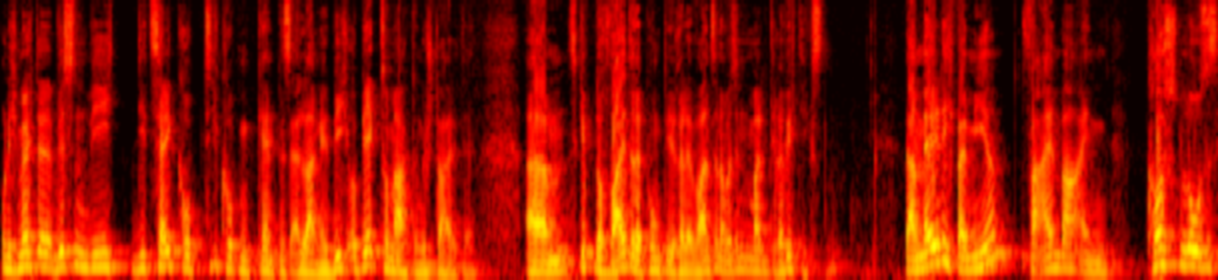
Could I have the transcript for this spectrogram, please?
Und ich möchte wissen, wie ich die Zielgruppenkenntnis erlange, wie ich Objektvermarktung gestalte. Ähm, es gibt noch weitere Punkte, die relevant sind, aber sind mal die drei wichtigsten. Da melde dich bei mir, vereinbar ein kostenloses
